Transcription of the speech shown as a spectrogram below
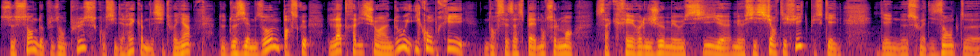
se sentent de plus en plus considérés comme des citoyens de deuxième zone parce que la tradition hindoue, y compris dans ses aspects non seulement sacrés, religieux, mais aussi, euh, mais aussi scientifiques, puisqu'il y a une, il y a une soi-disant euh,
